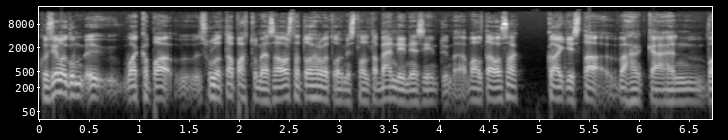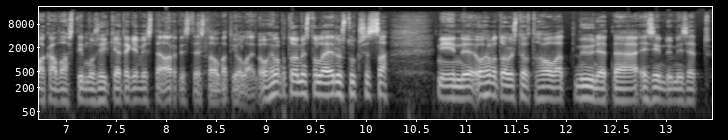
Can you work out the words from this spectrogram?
kun silloin kun eh, vaikkapa sulla on tapahtuma ja sä ostat ohjelmatoimistolta bändin esiintymää, valtaosa kaikista vähänkään vakavasti musiikkia tekevistä artisteista ovat jollain ohjelmatoimistolla edustuksessa, niin ohjelmatoimistot ovat myyneet nämä esiintymiset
